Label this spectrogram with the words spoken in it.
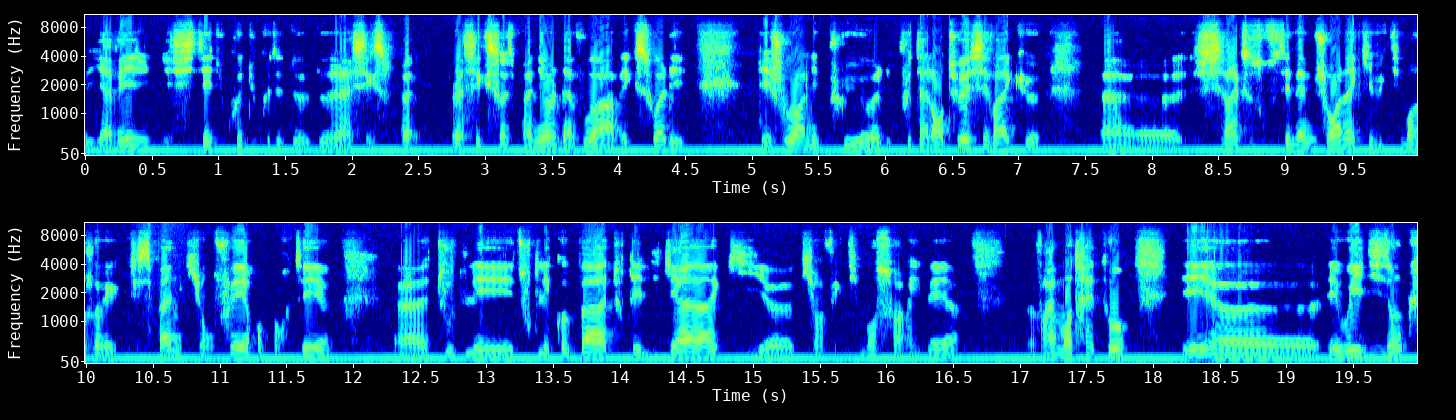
il y avait une nécessité du côté de, la, section, espagnole d'avoir avec soi les, joueurs les plus les plus talentueux. Et c'est vrai que euh, ce sont ces mêmes joueurs-là qui effectivement jouent avec l'Espagne, qui ont fait remporter euh, toutes les toutes les copas, toutes les ligas, qui, euh, effectivement sont arrivés vraiment très tôt. Et, et, oui, disons que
